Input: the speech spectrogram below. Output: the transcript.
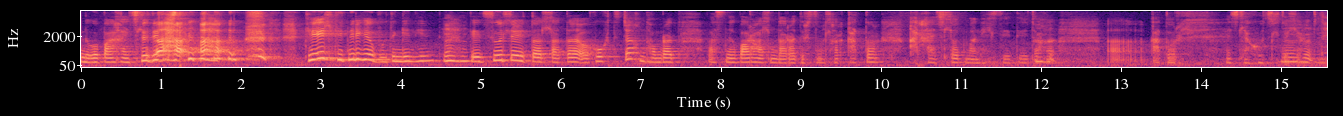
нөгөө баахан ажлууд байдаг. Тэгэл тэднийгээ бүгднийг хийн. Тэгээд сүүлийн үед бол одоо хүүхд жоохон томроод бас нэг бор хоолнд ороод ирсэн болохоор гадуур гарах ажлууд маань хийсээ. Тэгээд жоохон гадуур ажиллаа хөөцөлтөл явж байна.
